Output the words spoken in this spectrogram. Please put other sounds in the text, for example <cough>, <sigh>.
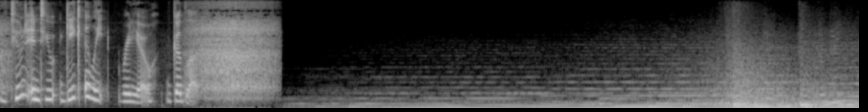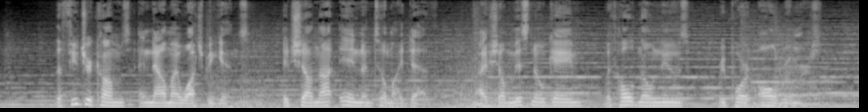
You've tuned into Geek Elite Radio. Good luck. The future comes, and now my watch begins. It shall not end until my death. I shall miss no game, withhold no news, report all rumors.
